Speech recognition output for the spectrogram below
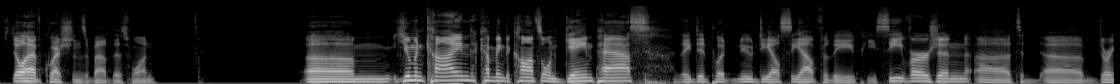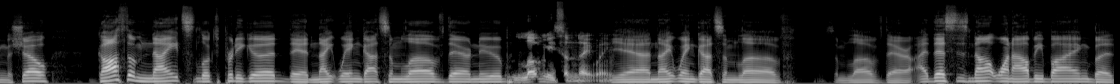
still have questions about this one. Um, Humankind coming to console and Game Pass. They did put new DLC out for the PC version uh, to uh, during the show. Gotham Knights looked pretty good. They had Nightwing got some love there, noob. Love me some Nightwing. Yeah, Nightwing got some love, some love there. I, this is not one I'll be buying, but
